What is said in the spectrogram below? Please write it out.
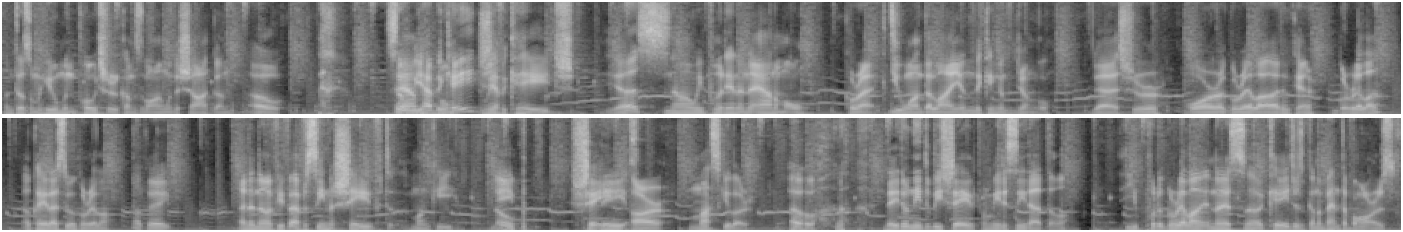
Until some human poacher comes along with a shotgun. Oh. so we have the cage. We have a cage. yes. Now we put in an animal. Correct. You want the lion, the king of the jungle. Yeah, sure. Or a gorilla. I don't care. Gorilla? Okay, let's do a gorilla. Okay. I don't know if you've ever seen a shaved monkey. Nope. Ape. Shaved. They are muscular. Oh. they don't need to be shaved for me to see that though. You put a gorilla in this uh, cage, it's gonna bend the bars.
